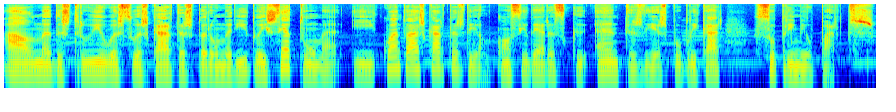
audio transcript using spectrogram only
A Alma destruiu as suas cartas para o marido, exceto uma, e quanto às cartas dele, considera-se que antes de as publicar, suprimiu partes.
